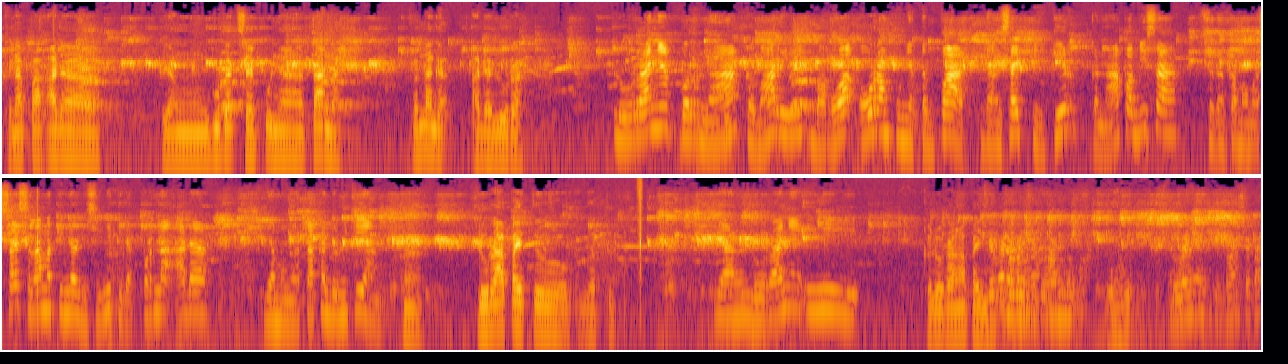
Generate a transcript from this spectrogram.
kenapa ada yang gugat saya punya tanah? Pernah nggak ada lurah? Lurahnya pernah kemari bahwa orang punya tempat dan saya pikir kenapa bisa? Sedangkan mama saya selama tinggal di sini tidak pernah ada yang mengatakan demikian. Nah, lurah apa itu? Waktu Yang lurahnya ini kelurahan apa ini? kelurahan Lurahnya di mana siapa?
